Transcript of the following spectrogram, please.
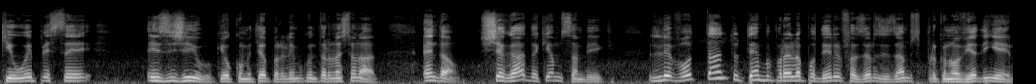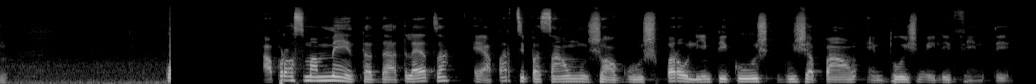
que o EPC exigiu, que é o Comitê Paralímpico Internacional. Então, chegada aqui a Moçambique, levou tanto tempo para ela poder fazer os exames porque não havia dinheiro. A próxima meta da atleta é a participação nos Jogos Paralímpicos do Japão em 2020.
